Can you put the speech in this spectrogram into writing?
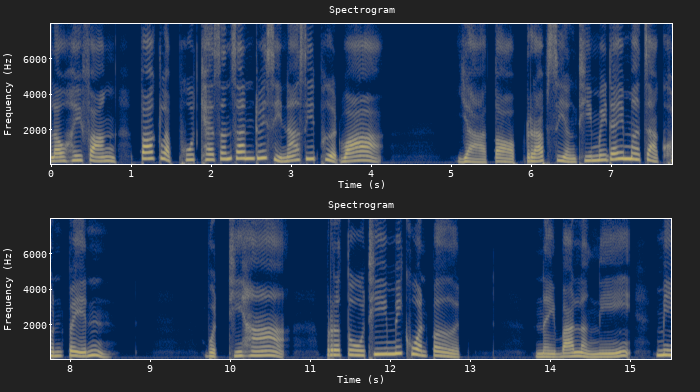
เล่าให้ฟัง ป้ากลับพูดแค่สั้นๆ ด้วยสีหน้าซีดเผือดว่า อย่าตอบรับเสียงที่ไม่ได้มาจากคนเป็น บทที่ 5 ประตูที่ไม่ควรเปิด ในบ้านหลังนี้ มี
